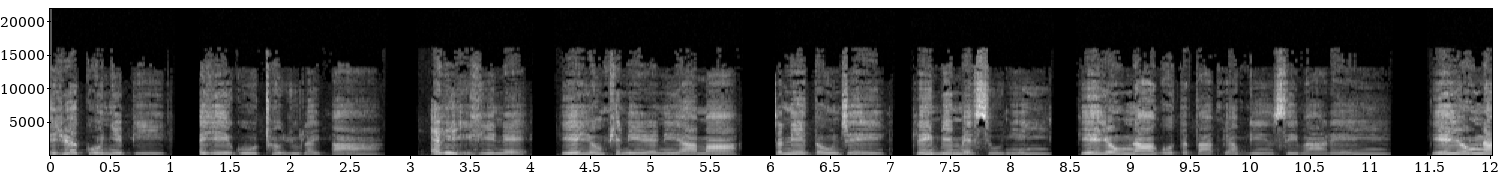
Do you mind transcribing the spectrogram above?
အရွက်ကိုညှစ်ပြီးအရေးကိုထုတ်ယူလိုက်ပါ။အဲ့ဒီအရေးနဲ့ရေယုံဖြစ်နေတဲ့နေရာမှာတစ်နေ့သုံးချိန်လိမ့်ပေးမယ်ဆိုရင် ရေယုံနာကိုတတပြောက်ကင်းစေပါတယ်။ရေယုံနာ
